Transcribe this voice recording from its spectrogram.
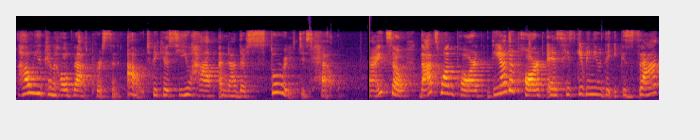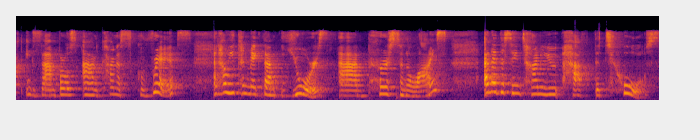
how you can help that person out because you have another story to tell. Right, so that's one part. The other part is he's giving you the exact examples and kind of scripts and how you can make them yours and personalized. And at the same time, you have the tools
